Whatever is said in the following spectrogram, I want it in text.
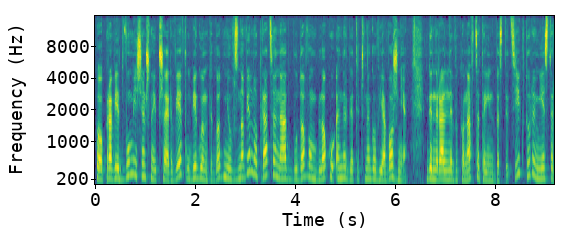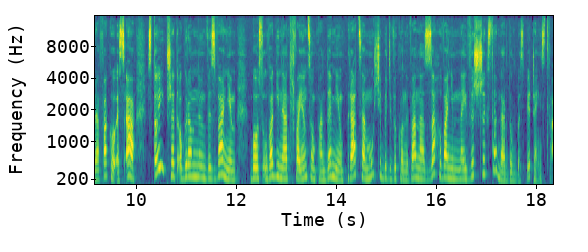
Po prawie dwumiesięcznej przerwie w ubiegłym tygodniu wznowiono pracę nad budową bloku energetycznego w Jaworznie. Generalny wykonawca tej inwestycji, którym jest Rafako SA, stoi przed ogromnym wyzwaniem, bo z uwagi na trwającą pandemię praca musi być wykonywana z zachowaniem najwyższych standardów bezpieczeństwa.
